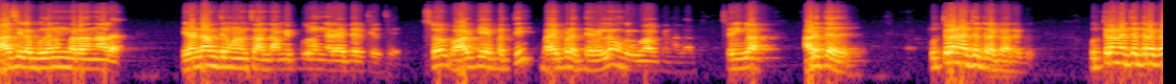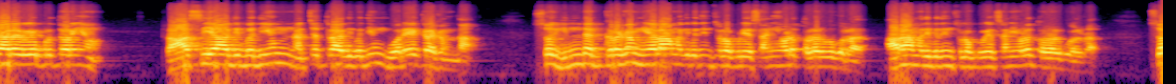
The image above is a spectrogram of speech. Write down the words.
ராசியில புதனும் வர்றதுனால இரண்டாம் திருமணம் சார்ந்த அமைப்புகளும் நிறைய பேருக்கு இருக்கு. சோ வாழ்க்கையை பத்தி பயப்பட தேவையில்லை உங்களுக்கு வாழ்க்கை நல்லா இருக்கும். சரிங்களா? அடுத்தது உத்திர நட்சத்திரக்காரர்கள். உத்திர நட்சத்திரக்காரர்களை பொறுத்தவரையும் ராசியாதிபதியும் நட்சத்திராதிபதியும் ஒரே கிரகம் தான் சோ இந்த கிரகம் ஏழாம் அதிபதினு சொல்லக்கூடிய சனியோட தொடர்பு கொள்றார். ஆறாம் அதிபதினு சொல்லக்கூடிய சனியோட தொடர்பு கொள்றார். சோ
